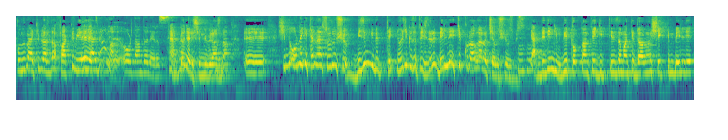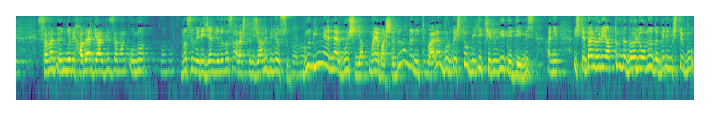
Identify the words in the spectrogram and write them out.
konu belki biraz daha farklı bir yere evet, geldi ama. E, oradan döneriz. Heh, döneriz şimdi birazdan. Ee, şimdi oradaki temel sorun şu. Bizim gibi teknoloji gazetecileri belli etik kurallarla çalışıyoruz biz. Yani dediğin gibi bir toplantıya gittiğin zamanki davranış şeklin belli. Sana bir önüne bir haber geldiği zaman onu Nasıl vereceğini ya da nasıl araştıracağını biliyorsun. Bunu bilmeyenler bu işi yapmaya başladığından itibaren burada işte o bilgi kirliliği dediğimiz hani işte ben öyle yaptım da böyle oluyor da benim işte bu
